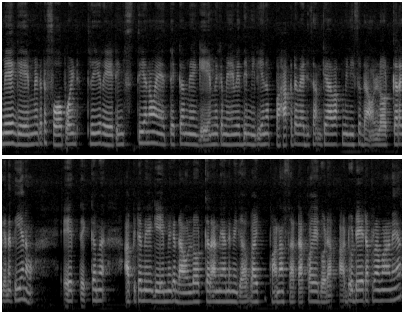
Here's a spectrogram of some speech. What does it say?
මේ ගේම් එකට 4.3 රේටිංස් තියෙනවා ඒත් එක්ක මේ ගේම් එක මේ වෙද්දි මිලියන 5කට වැඩි සංඛ්‍යාවක් මිනිස්සු ඩවුන්ලෝඩ් කරගෙන තියෙනවා. ඒත් එක්කම අපිට මේ ගේම් එක ඩවුන්ලෝඩ් කරන්න යන්නේ මෙගාබයිට් 58ක් වගේ ගොඩක් අඩු ඩේටා ප්‍රමාණයක්.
